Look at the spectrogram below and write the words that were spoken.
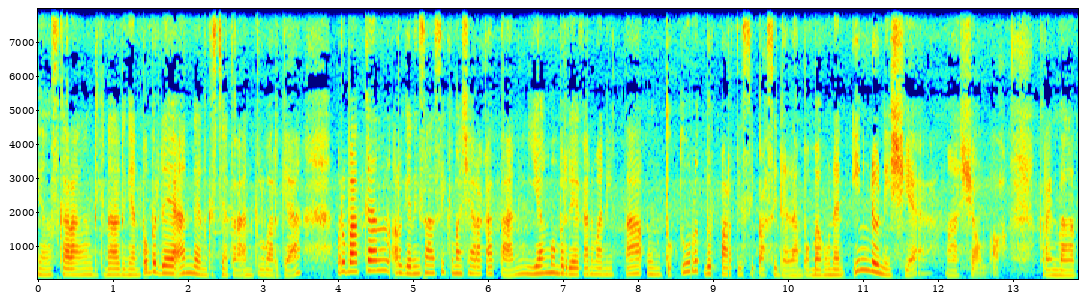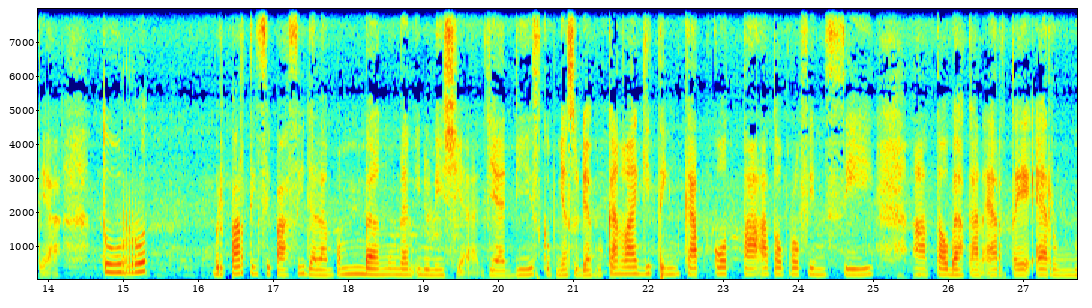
yang sekarang dikenal dengan pemberdayaan dan kesejahteraan keluarga, merupakan organisasi kemasyarakatan yang memberdayakan wanita untuk turut berpartisipasi dalam pembangunan Indonesia. Masya Allah, keren banget ya. Turut berpartisipasi dalam pembangunan Indonesia. Jadi skupnya sudah bukan lagi tingkat kota atau provinsi atau bahkan RT, RW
